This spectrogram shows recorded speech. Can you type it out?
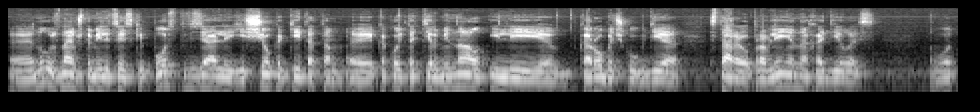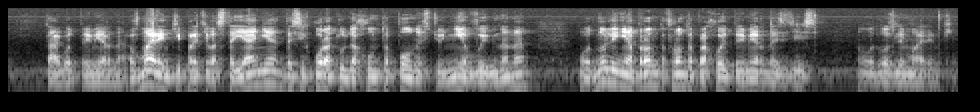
Э, ну, знаем, что милицейский пост взяли, еще какие-то там, э, какой-то терминал или коробочку, где старое управление находилось. Вот так вот примерно. В Маринке противостояние, до сих пор оттуда хунта полностью не выгнана. Вот, ну, линия фронта, фронта проходит примерно здесь, вот возле Маринки.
